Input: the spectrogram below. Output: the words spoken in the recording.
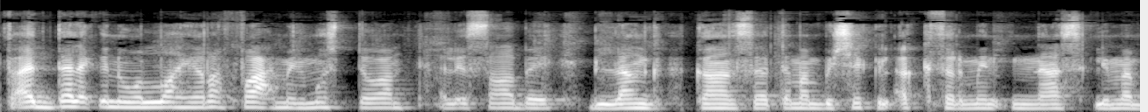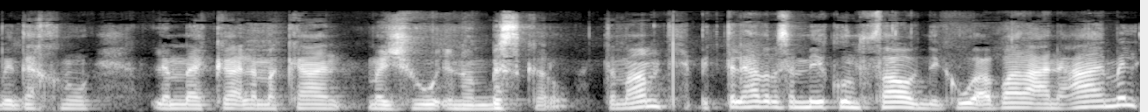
فأدى لك إنه والله رفع من مستوى الإصابة بال lung cancer تمام؟ بشكل أكثر من الناس اللي ما بيدخنوا لما كان لما كان مجهول إنهم بيسكروا تمام؟ بالتالي هذا بسميه confounding هو عبارة عن عامل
